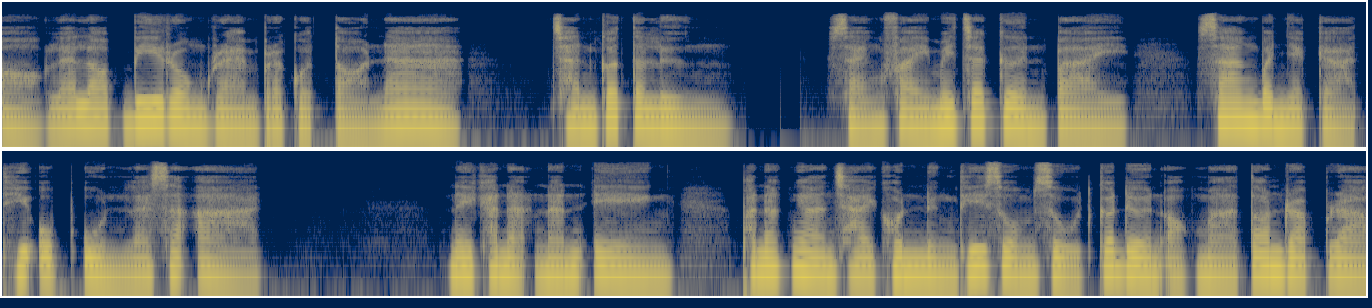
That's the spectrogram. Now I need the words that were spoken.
ออกและล็อบบี้โรงแรมปรากฏต่อหน้า ฉันก็ตะลึง แสงไฟไม่จะเกินไป สร้างบรรยากาศที่อบอุ่นและสะอาด ในขณะนั้นเอง พนักงานชายคนหนึ่งที่สวมสูทก็เดินออกมาต้อนรับเรา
